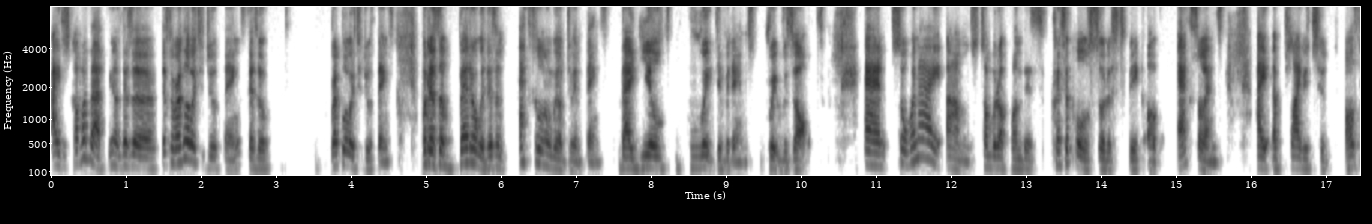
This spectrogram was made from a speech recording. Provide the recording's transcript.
I discovered that you know there's a there's a regular way to do things. There's a regular way to do things, but there's a better way. There's an excellent way of doing things that yields great dividends, great results. And so when I um, stumbled upon this principles, so to speak, of excellence, I applied it to all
